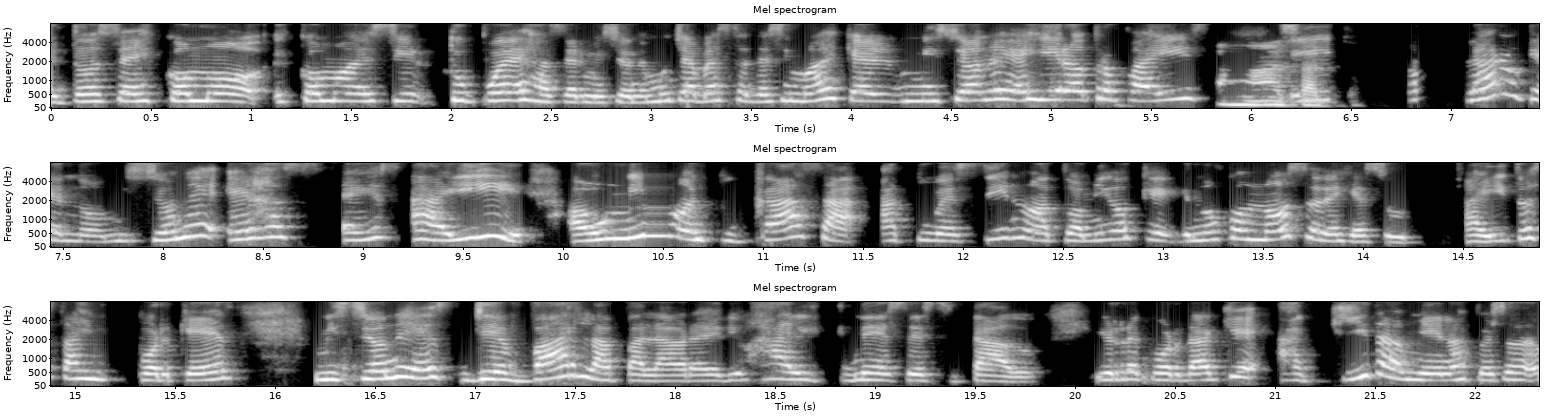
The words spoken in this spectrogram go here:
Entonces, es como, es como decir, tú puedes hacer misiones. Muchas veces decimos es que misiones es ir a otro país. claro que no, misiones es, es ahí, aún mismo en tu casa, a tu vecino, a tu amigo que no conoce de Jesús ahí tú estás, porque es, misiones es llevar la palabra de Dios al necesitado. Y recordar que aquí también las personas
